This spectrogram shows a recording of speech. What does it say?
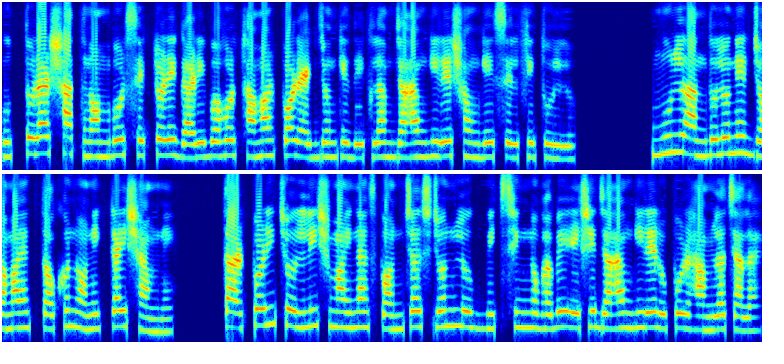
উত্তরার সাত নম্বর সেক্টরে গাড়িবহর থামার পর একজনকে দেখলাম জাহাঙ্গীরের সঙ্গে সেলফি তুলল। মূল আন্দোলনের জমায়েত তখন অনেকটাই সামনে। তারপরই চল্লিশ মাইনাস পঞ্চাশ জন লোক বিচ্ছিন্নভাবে এসে জাহাঙ্গীরের উপর হামলা চালায়।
